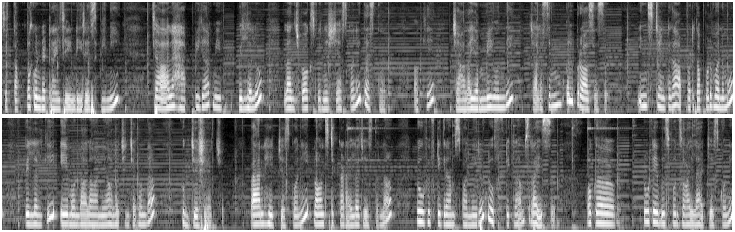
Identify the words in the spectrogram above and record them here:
సో తప్పకుండా ట్రై చేయండి ఈ రెసిపీని. చాలా హ్యాపీగా మీ పిల్లలు లంచ్ బాక్స్ ఫినిష్ చేసుకొని తెస్తారు. ఓకే? చాలా యమ్మీగా ఉంది. చాలా సింపుల్ ప్రాసెస్. ఇన్స్టెంట్గా అప్పటికప్పుడు మనము పిల్లలకి ఏం వండాలా అని ఆలోచించకుండా కుక్ చేసేయచ్చు. ప్యాన్ హీట్ చేసుకొని నాన్ స్టిక్ కడాయిలో చేస్తున్న two fifty grams paneer two fifty grams rice. ఒక టూ టేబుల్ స్పూన్స్ ఆయిల్ యాడ్ చేసుకొని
